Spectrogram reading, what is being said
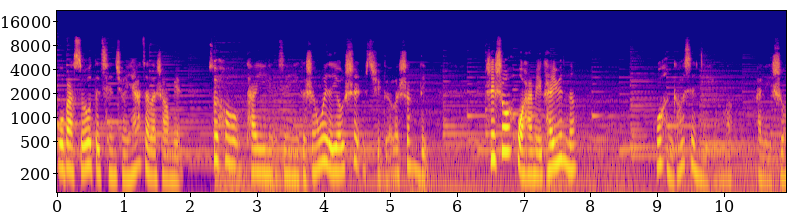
我把所有的钱全压在了上面，最后他以领先一个身位的优势取得了胜利。谁说我还没开运呢？我很高兴你赢了。”安妮说，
